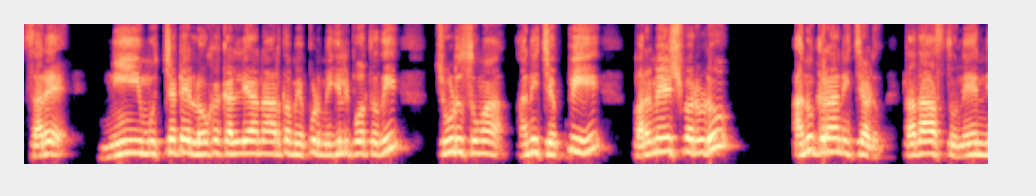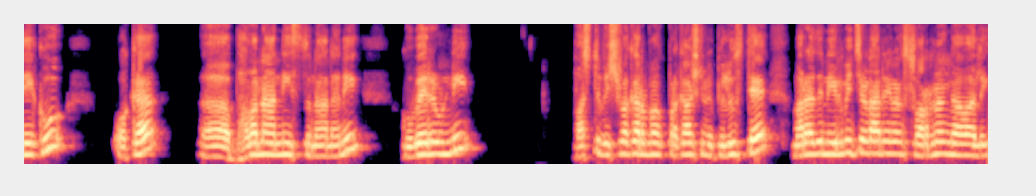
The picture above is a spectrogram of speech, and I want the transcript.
సరే నీ ముచ్చటే లోక కళ్యాణార్థం ఎప్పుడు మిగిలిపోతుంది చూడు సుమ అని చెప్పి పరమేశ్వరుడు అనుగ్రహాన్ని ఇచ్చాడు తదాస్తు నేను నీకు ఒక భవనాన్ని ఇస్తున్నానని కుబేరుణ్ణి ఫస్ట్ విశ్వకర్మ ప్రకాశుని పిలిస్తే మరి అది నిర్మించడానికి నాకు స్వర్ణం కావాలి.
